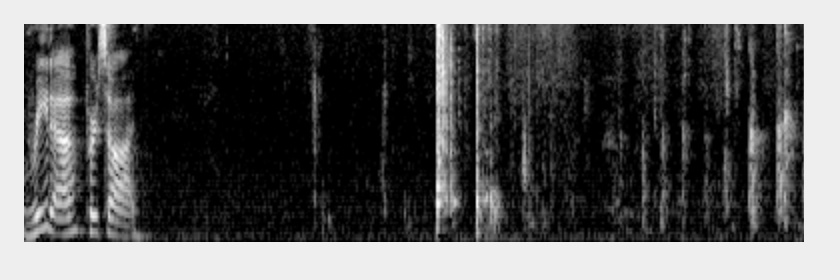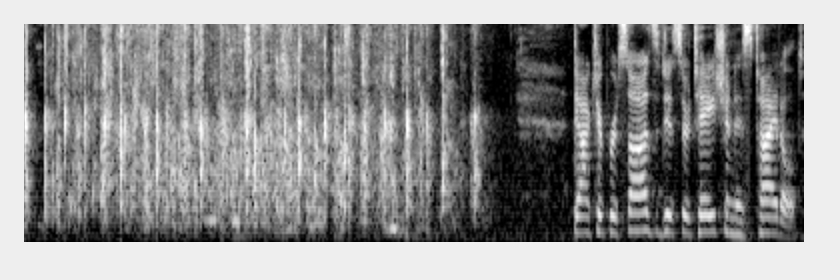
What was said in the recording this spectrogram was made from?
Rita Prasad. Dr. Prasad's dissertation is titled,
